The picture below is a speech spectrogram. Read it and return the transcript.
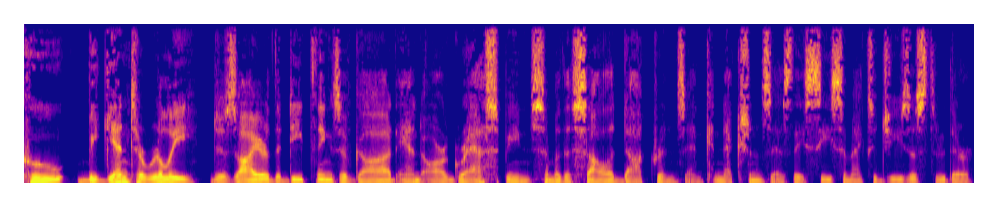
who begin to really desire the deep things of God and are grasping some of the solid doctrines and connections as they see some exegesis through their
